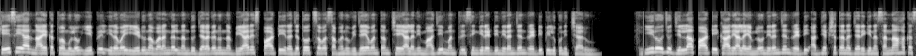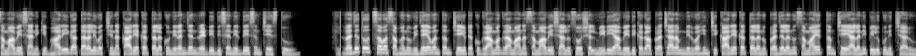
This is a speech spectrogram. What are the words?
కేసీఆర్ నాయకత్వములో ఏప్రిల్ ఇరవై ఏడున వరంగల్ నందు జరగనున్న బీఆర్ఎస్ పార్టీ రజతోత్సవ సభను విజయవంతం చేయాలని మాజీ మంత్రి సింగిరెడ్డి నిరంజన్ రెడ్డి పిలుపునిచ్చారు. ఈరోజు జిల్లా పార్టీ కార్యాలయంలో నిరంజన్ రెడ్డి అధ్యక్షతన జరిగిన సన్నాహక సమావేశానికి భారీగా తరలివచ్చిన కార్యకర్తలకు నిరంజన్ రెడ్డి దిశ నిర్దేశం చేస్తూ రజతోత్సవ సభను విజయవంతం చేయుటకు గ్రామగ్రామాన సమావేశాలు సోషల్ మీడియా వేదికగా ప్రచారం నిర్వహించి కార్యకర్తలను ప్రజలను సమాయత్తం చేయాలని పిలుపునిచ్చారు.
